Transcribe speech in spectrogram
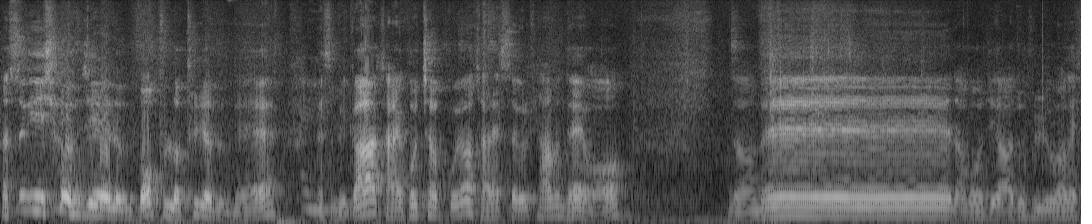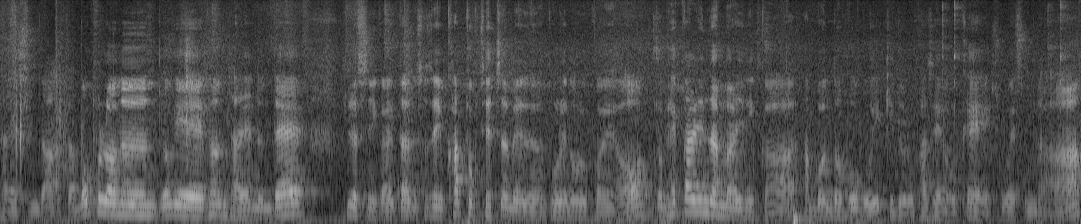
자, 쓰기 시험지에는 머플러 틀렸는데. 됐습니까? 잘 고쳤고요. 잘했어. 그렇게 하면 돼요. 그 다음에, 나머지 아주 훌륭하게 잘했습니다. 자, 머플러는 여기에선 잘했는데, 틀렸으니까 일단 선생님 카톡 채점에는 보내놓을 거예요. 좀 헷갈린단 말이니까 한 번 더 보고 익히도록 하세요. 오케이. 수고했습니다.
